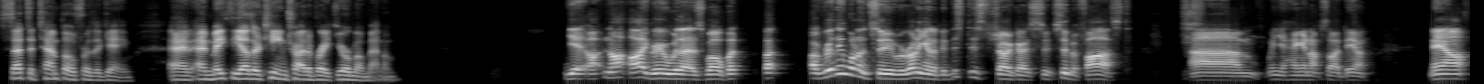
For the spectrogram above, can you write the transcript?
set the tempo for the game, and and make the other team try to break your momentum. Yeah, no, I agree with that as well. But but I really wanted to. We're running out of bit. This this show goes super fast um, when you're hanging upside down. Now,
